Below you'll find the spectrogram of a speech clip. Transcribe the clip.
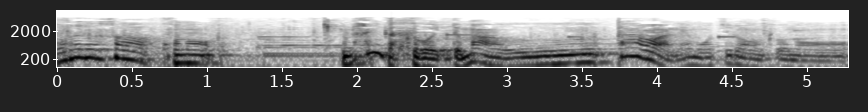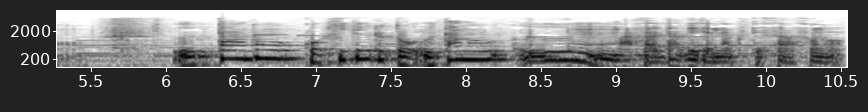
これでさ、この、何がすごいって、まあ、歌はね、もちろんその、歌の、こう聞いてると、歌のうんまさだけじゃなくてさ、その、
